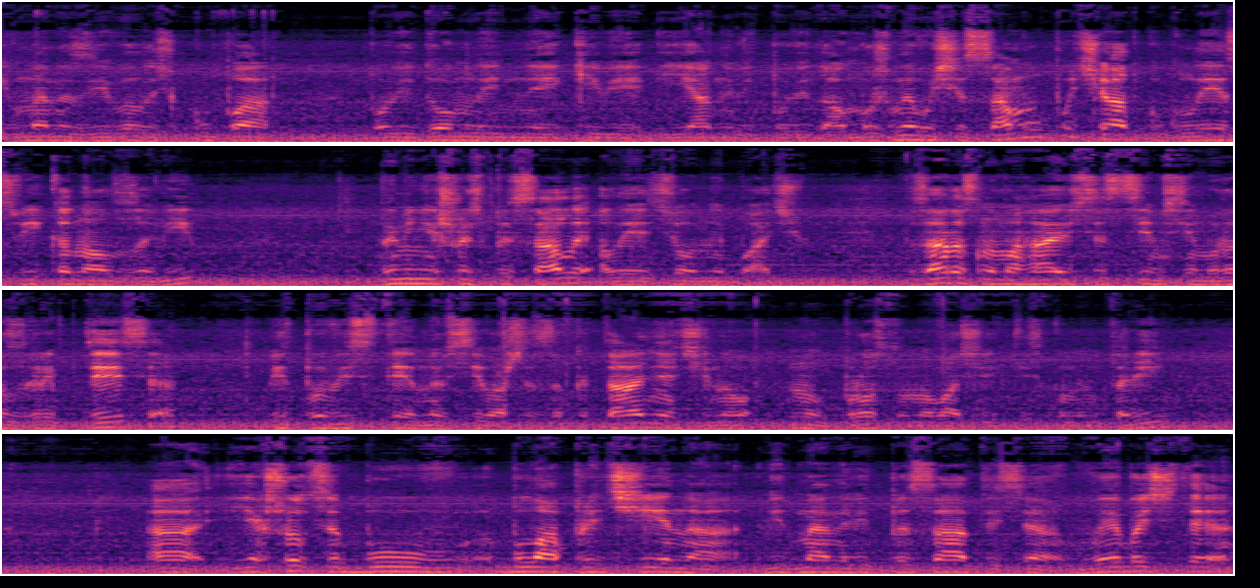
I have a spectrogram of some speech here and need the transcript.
і в мене з'явилась купа повідомлень, на які я не відповідав. Можливо, ще з самого початку, коли я свій канал завів, ви мені щось писали, але я цього не бачив. Зараз намагаюся з цим всім розгребтися, відповісти на всі ваші запитання чи на, ну, просто на ваші якісь коментарі. А, якщо це був, була причина від мене відписатися, вибачте,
